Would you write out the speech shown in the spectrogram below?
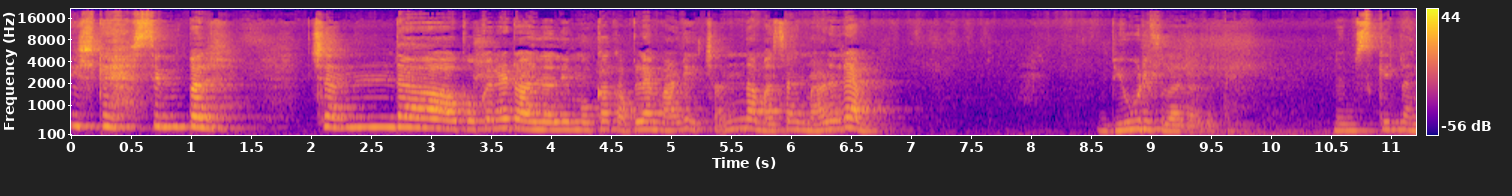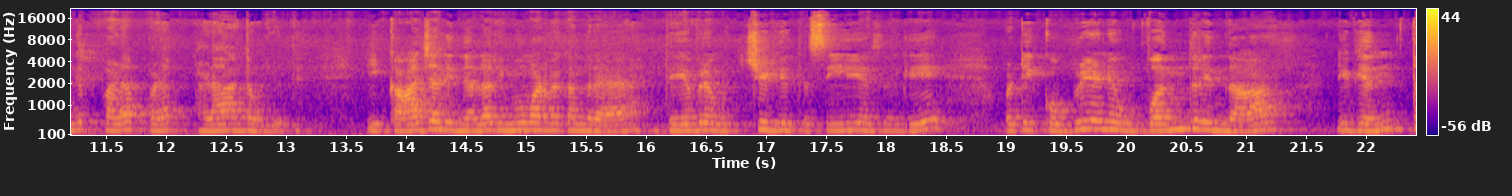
ಇಷ್ಟೇ ಸಿಂಪಲ್ ಚಂದ ಕೊಕೊನಟ್ ಆಯಿಲಲ್ಲಿ ಮುಖಕ್ಕೆ ಅಪ್ಲೈ ಮಾಡಿ ಚಂದ ಮಸಾಜ್ ಮಾಡಿದ್ರೆ ಬ್ಯೂಟಿಫುಲ್ ಆಗುತ್ತೆ ನಿಮ್ಮ ಸ್ಕಿನ್ ಹಂಗೆ ಫಳ ಫಳ ಫಳ ಅಂತ ಹೊಡೆಯುತ್ತೆ. ಈ ಕಾಜಲ್ ಇದನ್ನೆಲ್ಲ ರಿಮೂವ್ ಮಾಡ್ಬೇಕಂದ್ರೆ ದೇವ್ರೆ ಸೀರಿಯಸ್ ಆಗಿ. ಬಟ್ ಈ ಕೊಬ್ಬರಿ ಎಣ್ಣೆ ಒಂದರಿಂದ ನೀವು ಎಂಥ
